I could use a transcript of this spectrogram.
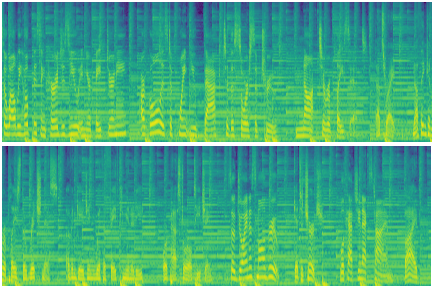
So while we hope this encourages you in your faith journey, our goal is to point you back to the source of truth, not to replace it. That's right. Nothing can replace the richness of engaging with a faith community or pastoral teaching. So join a small group. Get to church. We'll catch you next time. Bye.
